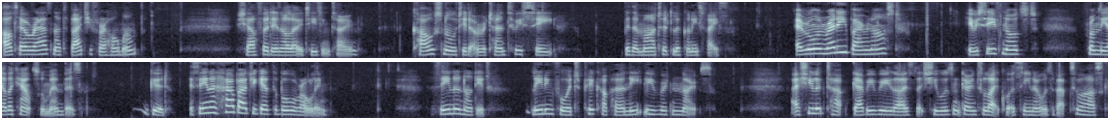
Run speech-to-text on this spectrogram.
I'll tell Raz not to bite you for a whole month. She offered in a low, teasing tone. Carl snorted and returned to his seat with a martyred look on his face. Everyone ready? Byron asked. He received nods from the other council members. Good. Athena, how about you get the ball rolling? Athena nodded, leaning forward to pick up her neatly written notes. As she looked up, Gabby realized that she wasn't going to like what Athena was about to ask,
